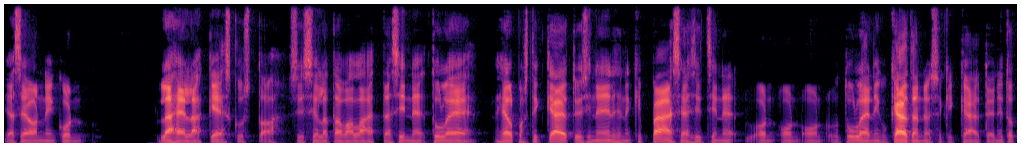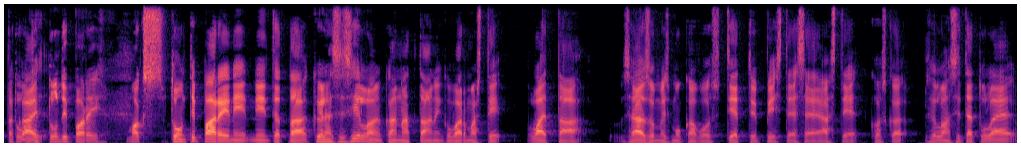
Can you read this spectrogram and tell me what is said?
ja se on niin kuin lähellä keskustaa, siis sillä tavalla, että sinne tulee helposti käytyä, sinne ensinnäkin pääsee ja sitten sinne on, on, on, tulee niin kuin käytännössäkin käytyä. Niin totta tunti, kai, tunti pari, maks. Tunti pari, niin, niin tota, kyllähän se silloin kannattaa niin kuin varmasti laittaa se asumismukavuus tiettyyn pisteeseen asti, koska silloin sitä tulee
